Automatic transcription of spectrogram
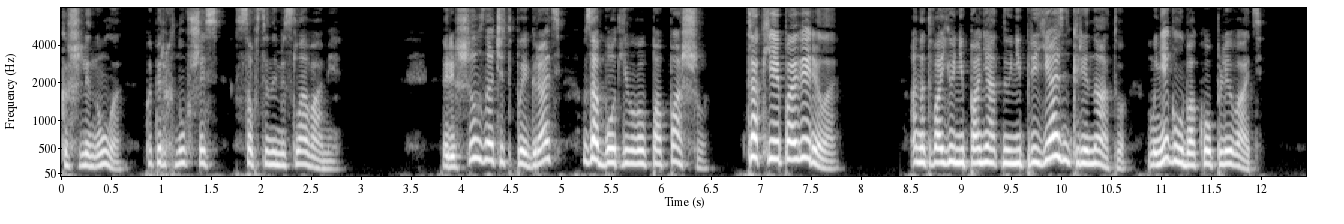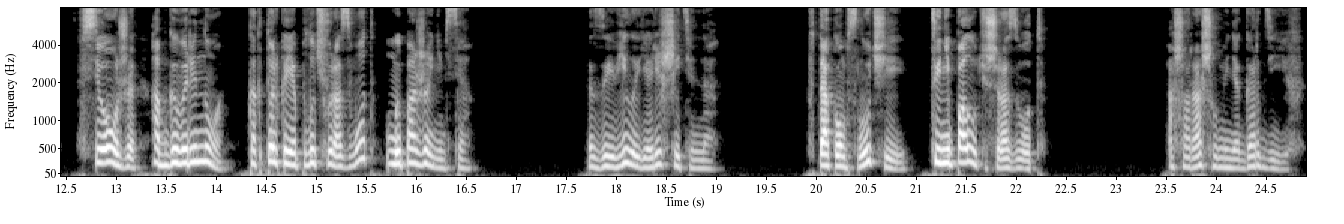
Кашлянула, поперхнувшись собственными словами. Решил, значит, поиграть в заботливого папашу. Так я и поверила. А на твою непонятную неприязнь к Ренату мне глубоко плевать. Все уже обговорено. Как только я получу развод, мы поженимся заявила я решительно. «В таком случае ты не получишь развод!» Ошарашил меня Гордеев.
